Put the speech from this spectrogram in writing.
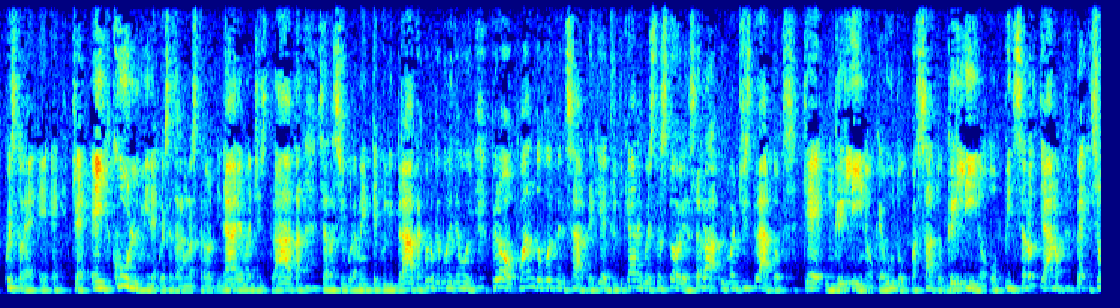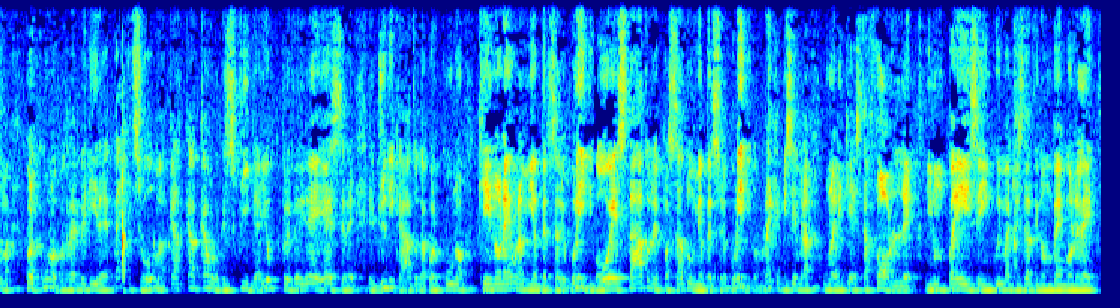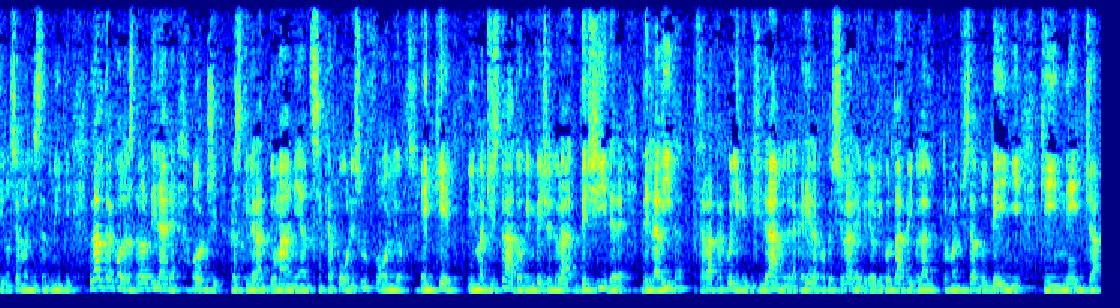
Questo è, è, è, cioè, è, il culmine, questa sarà una straordinaria magistrata, sarà sicuramente equilibrata, quello che volete voi, però quando voi pensate che a giudicare questa storia sarà un magistrato che è un grillino, che ha avuto un passato grillino o pizzarottiano, beh insomma qualcuno potrebbe dire, beh insomma cavolo che sfiga, io preferirei essere giudicato da qualcuno che non è un mio avversario politico o è stato nel passato un mio avversario politico, non è che mi sembra una richiesta folle in un paese in cui i magistrati non vengono eletti, non siamo negli Stati Stati Uniti. L'altra cosa straordinaria, oggi la scriverà domani, anzi Capone sul foglio, è che il magistrato che invece dovrà decidere della vita, sarà tra quelli che decideranno della carriera professionale, ve lo ricordate di quell'altro magistrato Degni che inneggia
